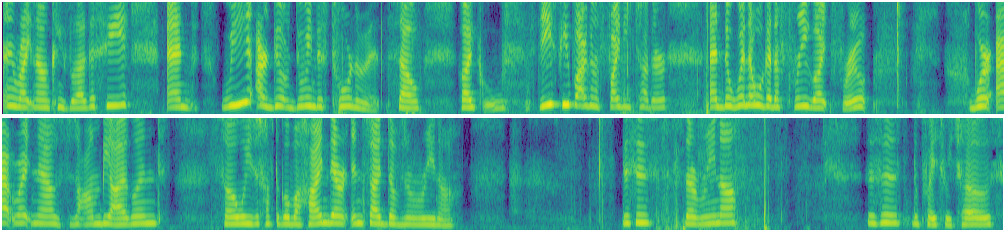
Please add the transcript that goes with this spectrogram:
right now in King's Legacy, and we are do- doing this tournament. So, like, these people are gonna fight each other, and the winner will get a free light fruit. We're at right now Zombie Island, so we just have to go behind there inside of the arena. This is the arena. This is the place we chose.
